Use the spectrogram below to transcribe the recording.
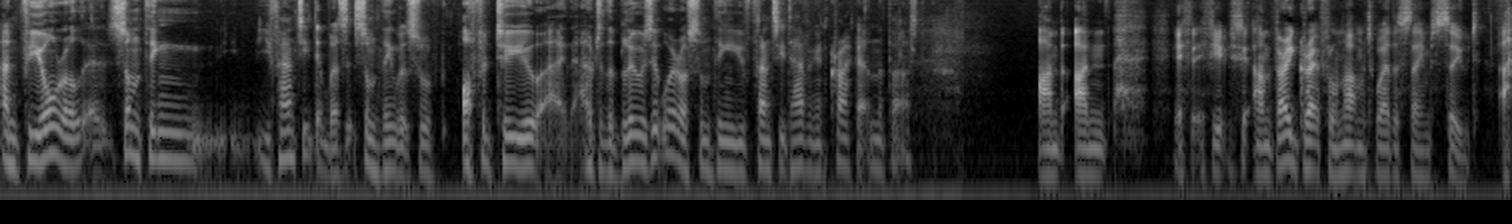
And for your role, uh, something you fancied? Was it something that was sort of offered to you uh, out of the blue, as it were, or something you fancied having a crack at in the past? I'm I'm if, if you I'm very grateful I'm not having to wear the same suit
